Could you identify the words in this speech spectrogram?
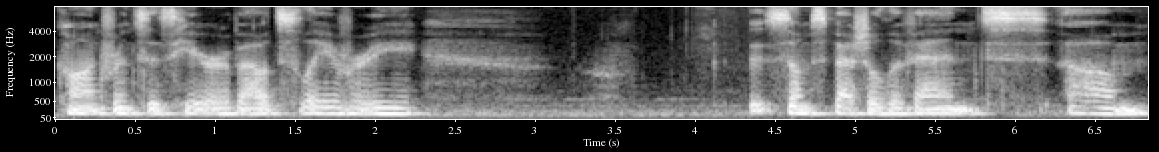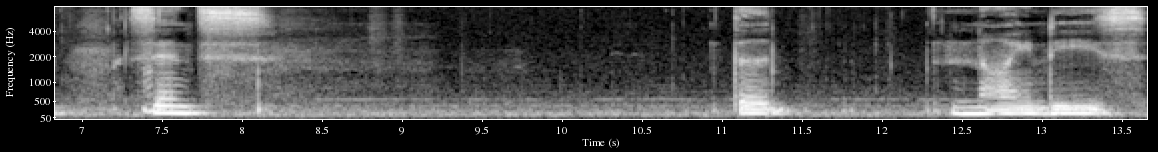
conferences here about slavery some special events. Um, since the 90s,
